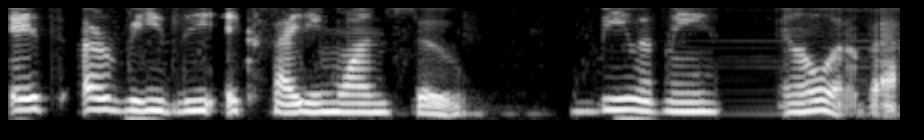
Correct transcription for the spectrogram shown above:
it's a really exciting one. So be with me in a little bit.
